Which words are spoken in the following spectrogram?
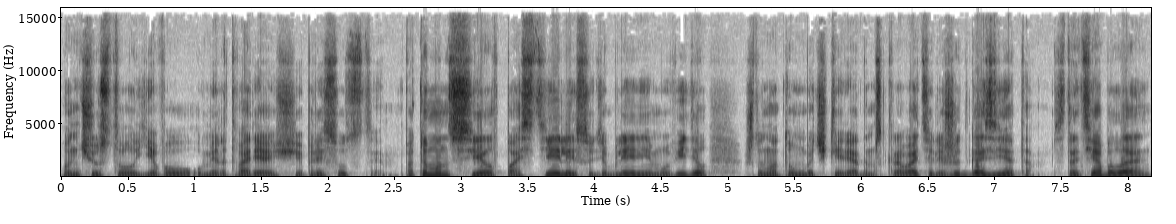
он чувствовал его умиротворяющее присутствие. Потом он сел в постели и с удивлением увидел, что на тумбочке рядом с кроватью лежит газета. Статья была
